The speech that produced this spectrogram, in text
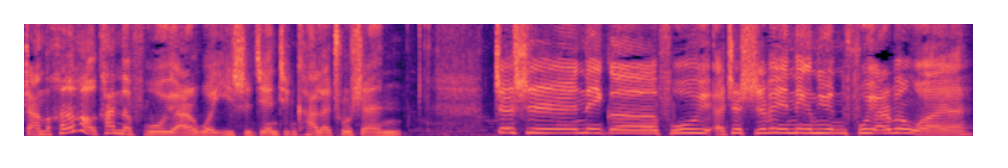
长得很好看的服务员，我一时间竟看了出神。这是那个服务员，这十位那个女服务员问我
